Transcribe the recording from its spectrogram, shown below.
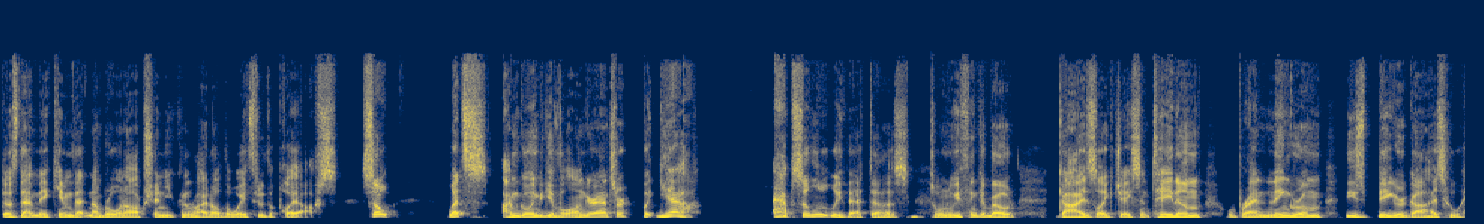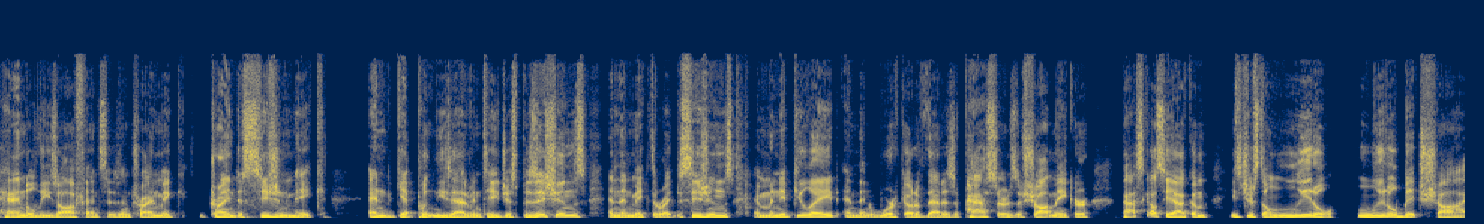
Does that make him that number one option you can ride all the way through the playoffs? So let's, I'm going to give a longer answer, but yeah, absolutely that does. So when we think about guys like Jayson Tatum or Brandon Ingram, these bigger guys who handle these offenses and try and make, try and decision make and get put in these advantageous positions and then make the right decisions and manipulate and then work out of that as a passer, as a shot maker. Pascal Siakam is just a little, little bit shy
